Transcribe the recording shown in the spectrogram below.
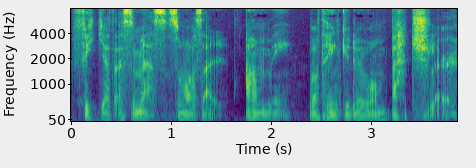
fick jag ett sms som var så här, Ami, vad tänker du om Bachelor?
